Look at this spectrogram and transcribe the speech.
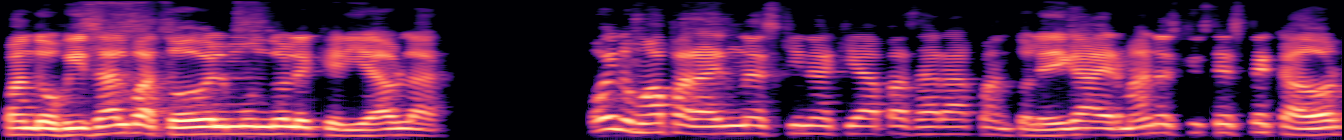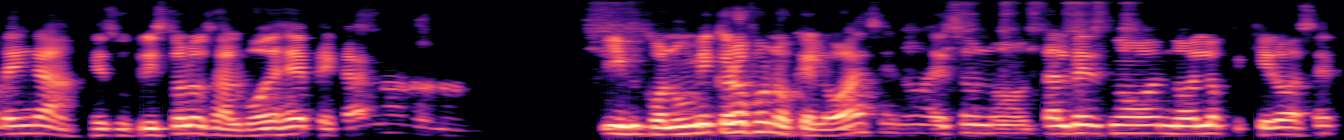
Cuando fui salvo a todo el mundo le quería hablar. Hoy no me voy a parar en una esquina aquí a pasar a cuanto le diga, hermano, es que usted es pecador, venga, Jesucristo lo salvó, deje de pecar. No, no, no. Y con un micrófono que lo hace, ¿no? Eso no, tal vez no, no es lo que quiero hacer.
